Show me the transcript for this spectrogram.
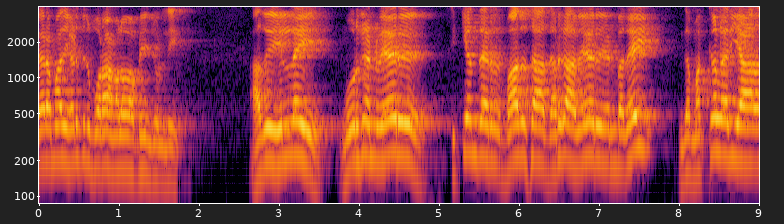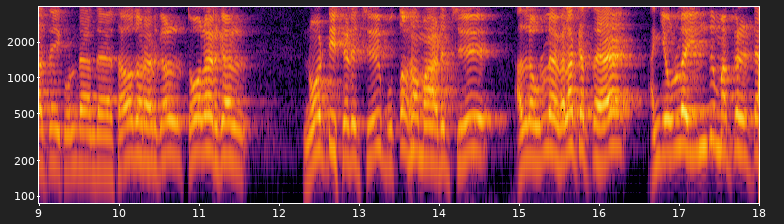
வேறு மாதிரி எடுத்துகிட்டு போகிறாங்களோ அப்படின்னு சொல்லி. அது இல்லை முருகன் வேறு சிக்கந்தர் பாதுஷா தர்கா வேறு என்பதை இந்த மக்கள் அதிகாரத்தை கொண்ட அந்த சகோதரர்கள் தோழர்கள் நோட்டீஸ் அடித்து புத்தகமாக அடித்து அதில் உள்ள விளக்கத்தை அங்கே உள்ள இந்து மக்கள்கிட்ட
